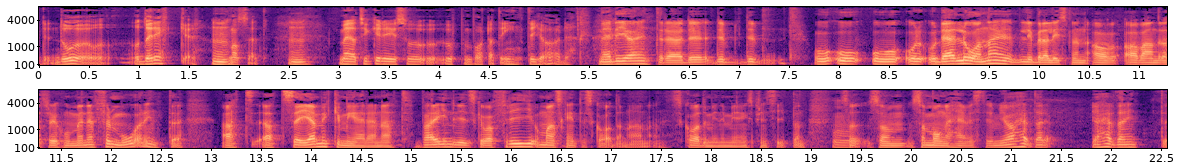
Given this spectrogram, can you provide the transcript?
då, och det räcker Mm. på något sätt. Mm. Men jag tycker det är så uppenbart att det inte gör det. Nej, det gör inte det. det, det, det och, och, och, och, och där lånar liberalismen av, av andra traditioner, men den förmår inte att, att säga mycket mer än att varje individ ska vara fri och man ska inte skada någon annan. Skademinimeringsprincipen, så, som, som många hänvisar till. Men jag hävdar, jag hävdar inte,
